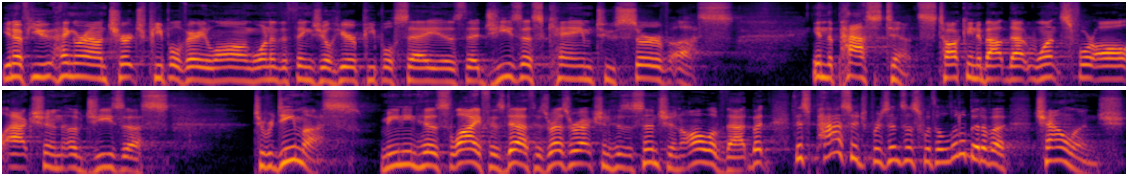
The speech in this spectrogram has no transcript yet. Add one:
You know, if you hang around church people very long, one of the things you'll hear people say is that Jesus came to serve us in the past tense, talking about that once for all action of Jesus to redeem us, meaning his life, his death, his resurrection, his ascension, all of that. But this passage presents us with a little bit of a challenge.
